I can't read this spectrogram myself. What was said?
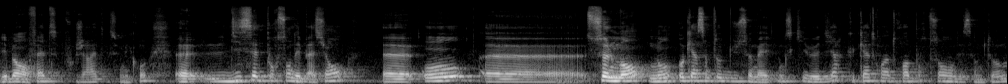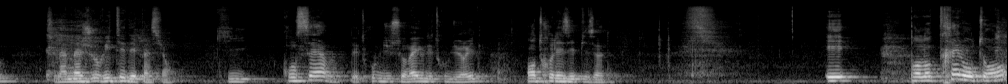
et eh ben en fait, il faut que j'arrête avec ce micro, 17% euh, des patients euh, ont seulement n'ont aucun symptôme du sommeil. Donc ce qui veut dire que 83% des symptômes, la majorité des patients qui conservent des troubles du sommeil ou des troubles du rythme entre les épisodes. Et pendant très longtemps,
